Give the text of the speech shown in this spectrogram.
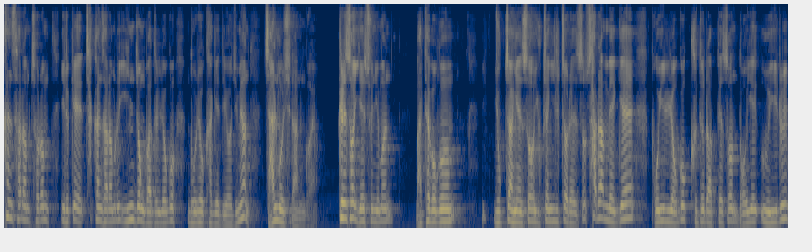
착한 사람처럼 이렇게 착한 사람으로 인정받으려고 노력하게 되어지면 잘못이라는 거예요. 그래서 예수님은 마태복음 6장에서 6장 1절에서 사람에게 보이려고 그들 앞에서 너의 의를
